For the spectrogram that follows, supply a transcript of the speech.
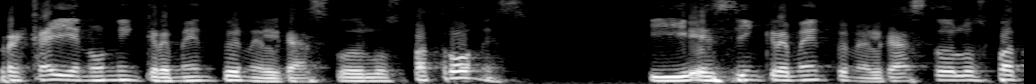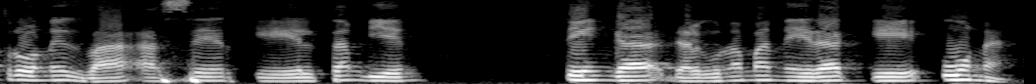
recae en un incremento en el gasto de los patrones. Y ese incremento en el gasto de los patrones va a hacer que él también tenga de alguna manera que una,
